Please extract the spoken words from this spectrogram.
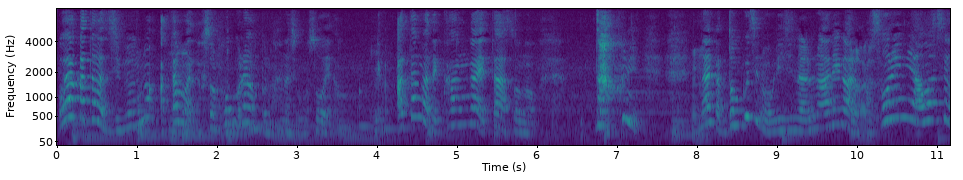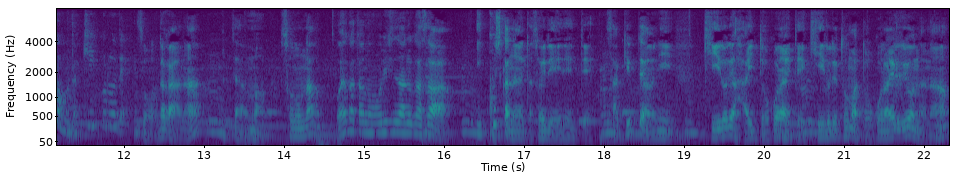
親方は自分の頭で、そのフォークランプの話もそうやん、で頭で考えたそのうん。なんか独自のオリジナルのあれがある。からそれに合わせよう思ったら気狂うで。そうだからなうん。じゃあまあそのな親方のオリジナルがさうん。1個しかないんやったらそれでええねんって、うん。さっき言ったように黄色で入って怒られてうん。黄色で止まって怒られるようなな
